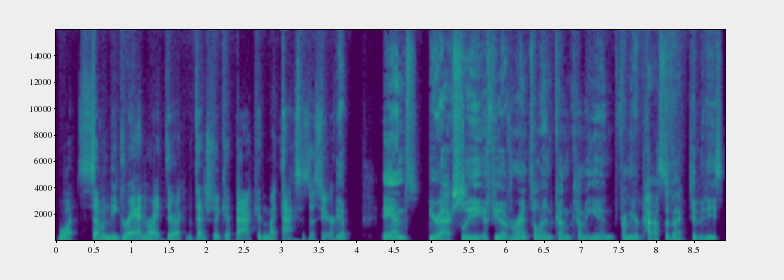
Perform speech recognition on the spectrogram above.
what seventy grand right there. I could potentially get back in my taxes this year. Yep. And you're actually, if you have rental income coming in from your passive activities,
